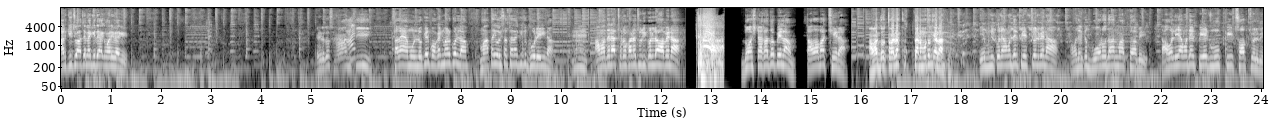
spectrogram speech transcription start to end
আর কিছু আছে নাকি দেখ মানি ব্যাগে? এটা তো শান্তি। শালা এমন লোকের পকেট মার করলাম মাথায় ওইসব ছাড়া কিছু ঘোরেই না। আমাদের আর ছোটখাটো চুরি করলে হবে না। দশ টাকা তো পেলাম তাও আবার ছেঁড়া। আমার পারলে কুত্তার মতো গেলাতে এমনি করে আমাদের পেট চলবে না আমাদেরকে বড় দান মারতে হবে তাহলেই আমাদের পেট মুখ পিঠ সব চলবে।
